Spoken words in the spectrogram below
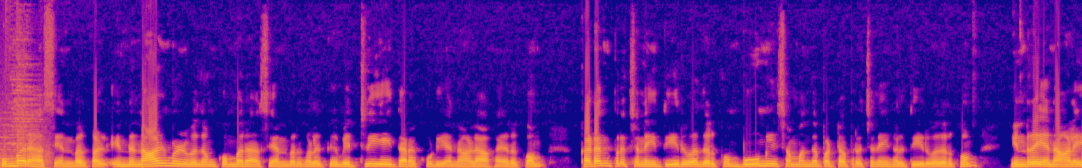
கும்பராசி அன்பர்கள் இன்று நாள் முழுவதும் கும்பராசி அன்பர்களுக்கு வெற்றியை தரக்கூடிய நாளாக இருக்கும். கடன் பிரச்சனை தீருவதற்கும் பூமி சம்பந்தப்பட்ட பிரச்சனைகள் தீர்வதற்கும் இன்றைய நாளை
